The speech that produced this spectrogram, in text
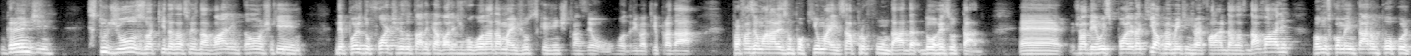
Grande estudioso aqui das ações da Vale, então acho que depois do forte resultado que a Vale divulgou, nada mais justo que a gente trazer o Rodrigo aqui para dar para fazer uma análise um pouquinho mais aprofundada do resultado. É, já dei um spoiler aqui, obviamente a gente vai falar da, da Vale, vamos comentar um pouco.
